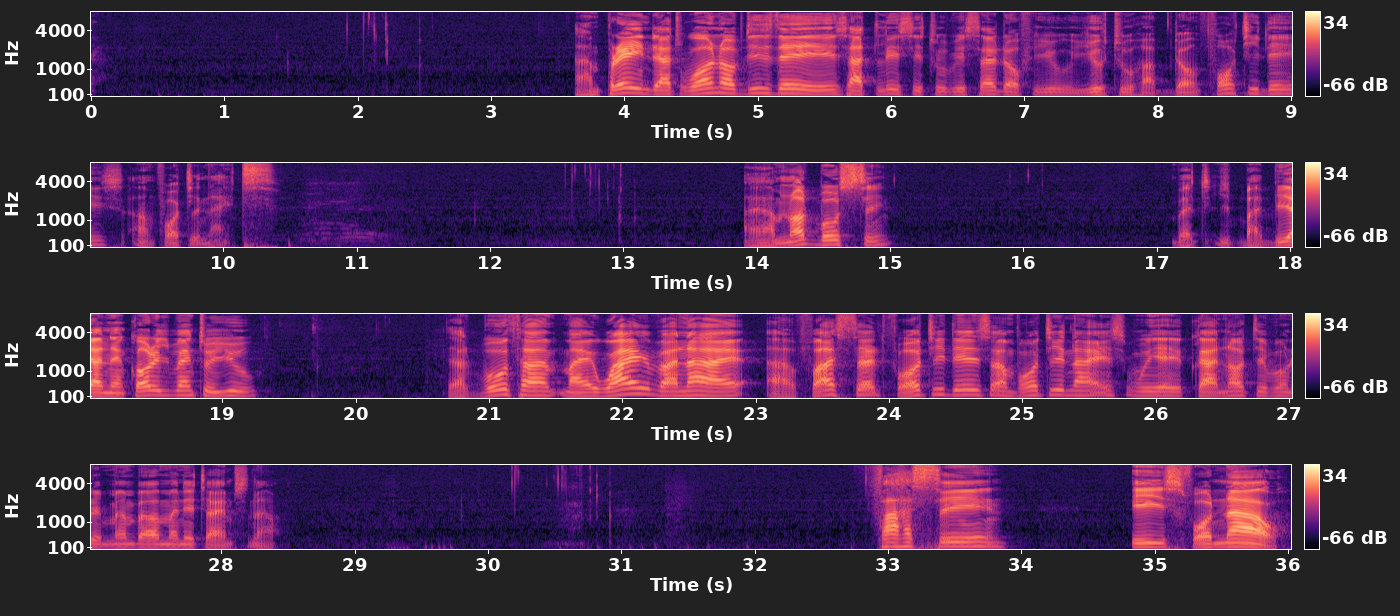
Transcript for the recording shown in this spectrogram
I'm praying that one of these days, at least it will be said of you, you two have done 40 days and 40 nights. I am not boasting, but it might be an encouragement to you that both my wife and I have fasted 40 days and 40 nights. We cannot even remember how many times now. Fasting is for now.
